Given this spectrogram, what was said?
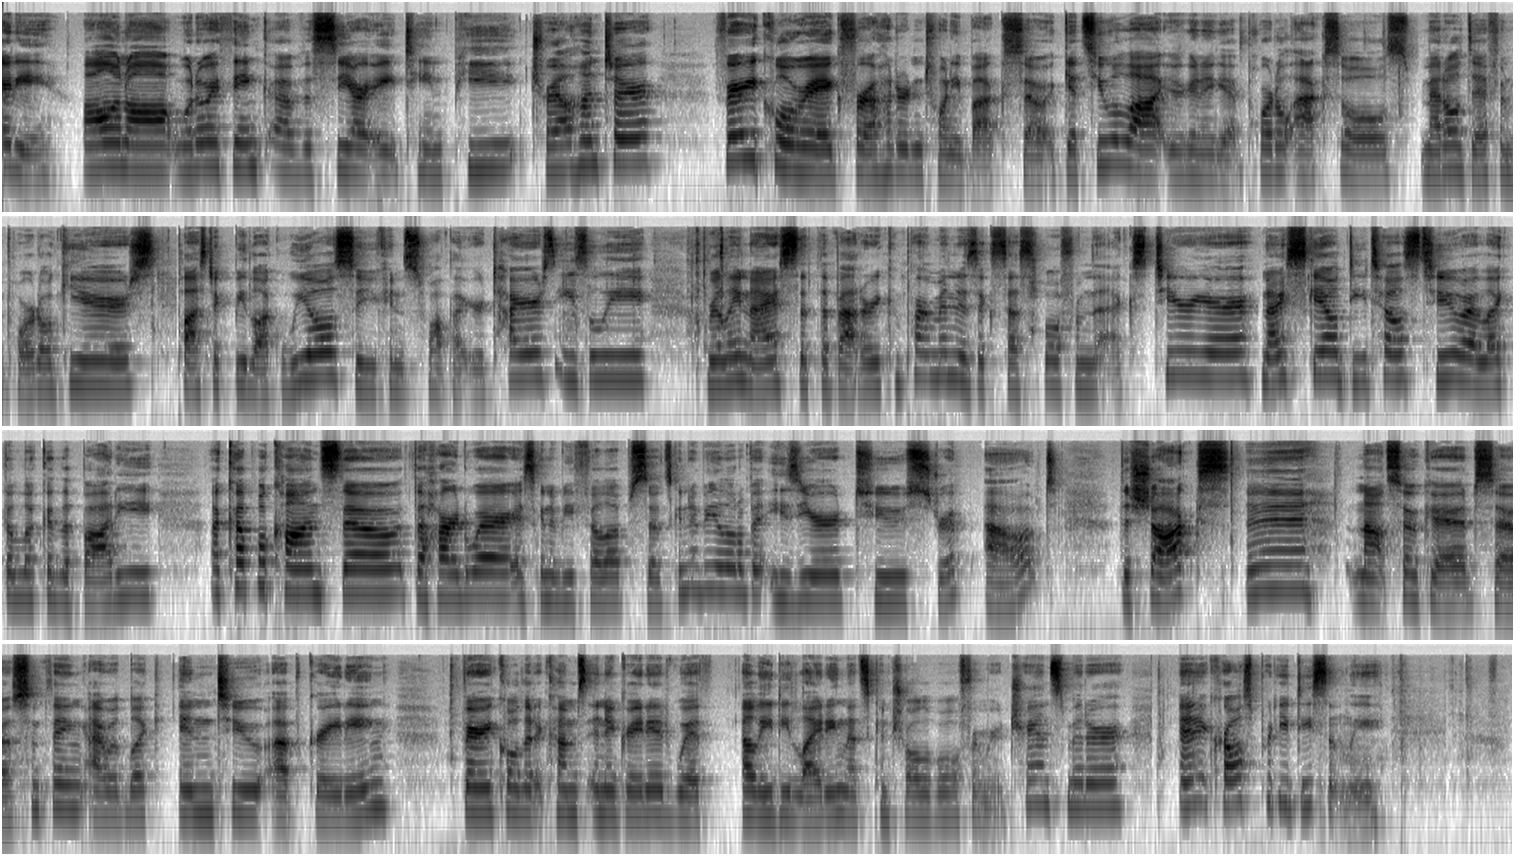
Alrighty. All in all, what do I think of the CR18P Trail Hunter? Very cool rig for 120 bucks. So it gets you a lot. You're gonna get portal axles, metal diff and portal gears, plastic beadlock wheels so you can swap out your tires easily. Really nice that the battery compartment is accessible from the exterior. Nice scale details too. I like the look of the body. A couple cons though, the hardware is gonna be Phillips, so it's gonna be a little bit easier to strip out. The shocks, eh, not so good. So something I would look into upgrading. Very cool that it comes integrated with LED lighting that's controllable from your transmitter and it crawls pretty decently.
